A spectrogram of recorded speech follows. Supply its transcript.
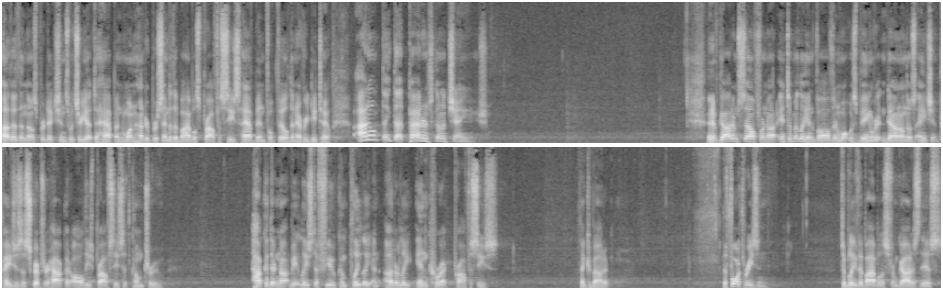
other than those predictions which are yet to happen, 100% of the Bible's prophecies have been fulfilled in every detail. I don't think that pattern's going to change. And if God Himself were not intimately involved in what was being written down on those ancient pages of Scripture, how could all these prophecies have come true? How could there not be at least a few completely and utterly incorrect prophecies? Think about it. The fourth reason to believe the Bible is from God is this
